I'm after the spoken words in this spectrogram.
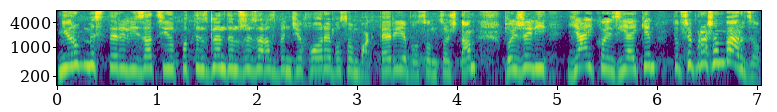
Nie róbmy sterylizacji pod tym względem, że zaraz będzie chore, bo są bakterie, bo są coś tam. Bo jeżeli jajko jest jajkiem, to przepraszam bardzo,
